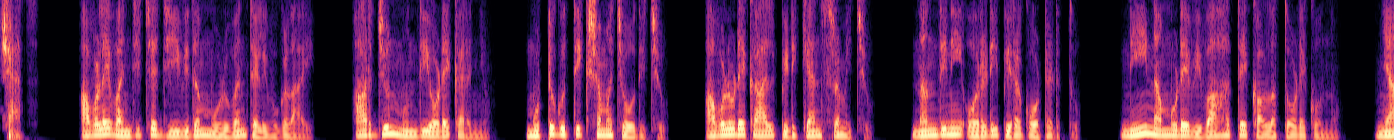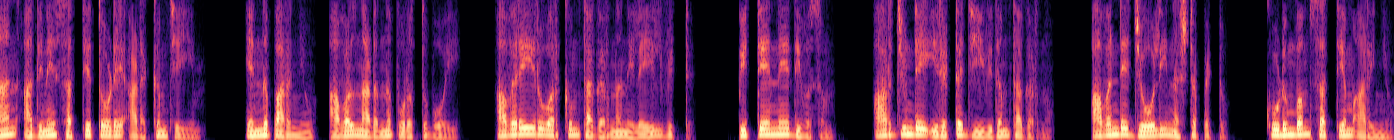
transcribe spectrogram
ചാറ്റ്സ് അവളെ വഞ്ചിച്ച ജീവിതം മുഴുവൻ തെളിവുകളായി. അർജുൻ മുന്തിയോടെ കരഞ്ഞു. മുട്ടുകുത്തി ക്ഷമ ചോദിച്ചു. അവളുടെ കാൽ പിടിക്കാൻ ശ്രമിച്ചു. നന്ദിനി ഒരടി പിറകോട്ടെടുത്തു. നീ നമ്മുടെ വിവാഹത്തെ കള്ളത്തോടെ കൊന്നു. ഞാൻ അതിനെ സത്യത്തോടെ അടക്കം ചെയ്യും എന്ന് പറഞ്ഞു അവൾ നടന്ന് പുറത്തുപോയി. അവരെയിരുവർക്കും തകർന്ന നിലയിൽ വിട്ട്. പിറ്റേന്നേ ദിവസം അർജുന്റെ ഇരട്ട ജീവിതം തകർന്നു. അവന്റെ ജോലി നഷ്ടപ്പെട്ടു. കുടുംബം സത്യം അറിഞ്ഞു.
